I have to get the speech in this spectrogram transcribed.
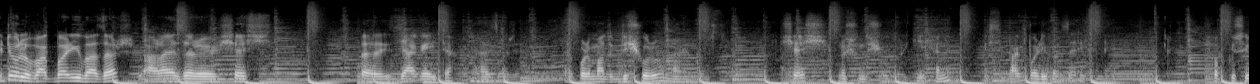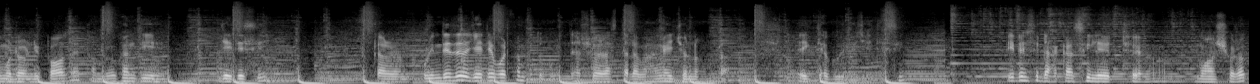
এটা হলো বাগবাড়ি বাজার, আড়াই হাজারের শেষ জায়গা এটা হাজারে। তারপরে মাধবদী শুরু নারায়ণগঞ্জ। শেষ, নরসিংদী শুরু আর কি এখানে। বাগবাড়ি বাজার, এখানে সব কিছুই মোটামুটি পাওয়া যায়। তো আমরা ওখান দিয়ে যেতেছি কারণ পুরিন্দাতেও যেতে পারতাম তো পুরিন্দা রাস্তাটা ভাঙার জন্য আমরা এইটা ঘুরে যেতেছি এটা হচ্ছে ঢাকা সিলেট মহাসড়ক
